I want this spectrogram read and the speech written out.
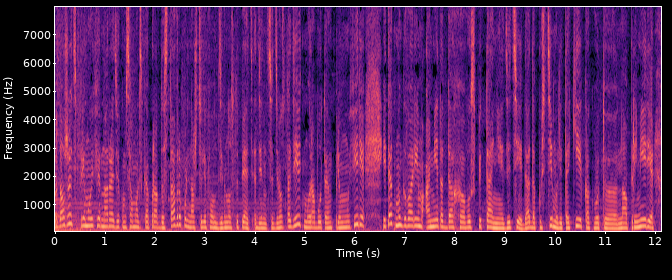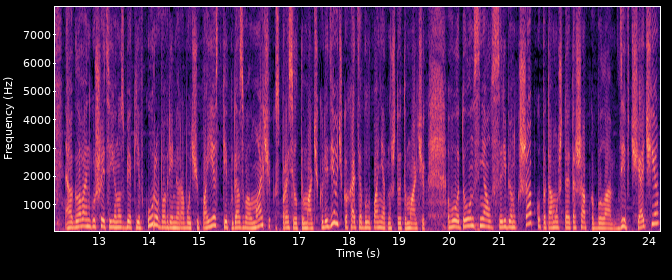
Продолжается прямой эфир на радио «Комсомольская правда» Ставрополь. Наш телефон 95 11 99. Мы работаем в прямом эфире. Итак, мы говорим о методах воспитания детей. Да, допустимы ли такие, как вот э, на примере э, глава Ингушетии Юнусбек Евкуров во время рабочей поездки подозвал мальчика, спросил, ты мальчик или девочка, хотя было понятно, что это мальчик. Вот, он снял с ребенка шапку, потому что эта шапка была девчачья,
